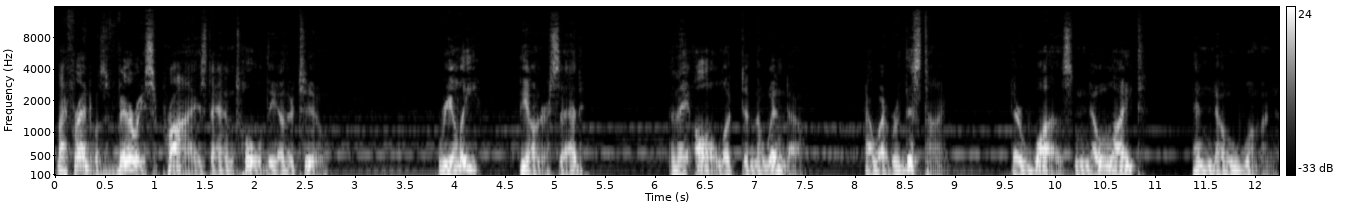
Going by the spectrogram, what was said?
My friend was very surprised and told the other two. Really? the owner said, and they all looked in the window. However, this time there was no light and no woman.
